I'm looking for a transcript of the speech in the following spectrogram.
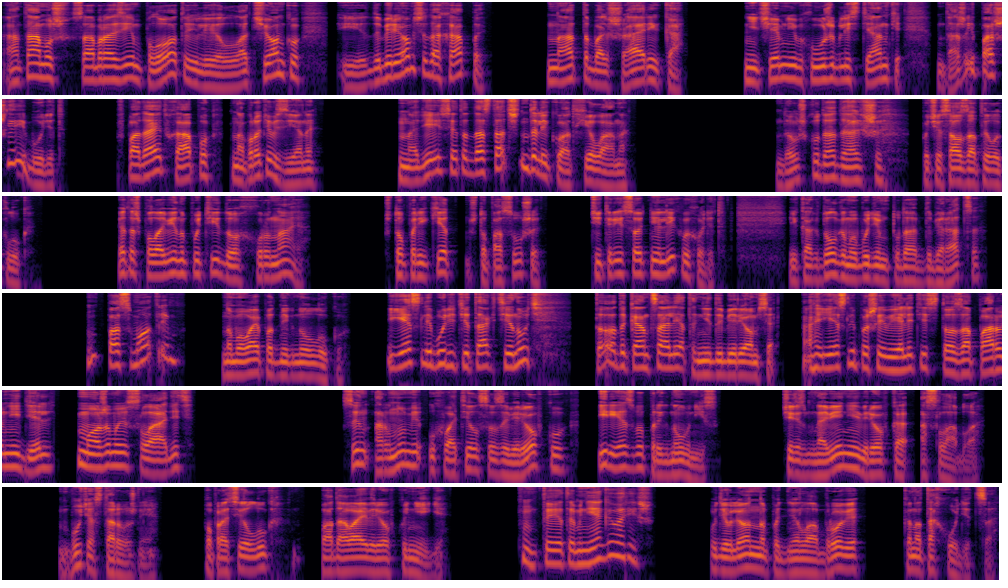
а там уж сообразим плот или лодчонку и доберемся до Хаппы. Натта — большая река, ничем не хуже блестянки, даже и пошире будет впадает в Хапу напротив Зены. Надеюсь, это достаточно далеко от Хилана. Да уж куда дальше, почесал затылок Лук. Это ж половина пути до Хурная. Что по реке, что по суше. Четыре сотни лик выходит. И как долго мы будем туда добираться? «Ну, посмотрим, намывай подмигнул Луку. Если будете так тянуть, то до конца лета не доберемся. А если пошевелитесь, то за пару недель Можем и сладить. Сын Арнуми ухватился за веревку и резво прыгнул вниз. Через мгновение веревка ослабла. «Будь осторожнее», — попросил Лук, подавая веревку Неге. «Хм, «Ты это мне говоришь?» — удивленно подняла брови канатоходица.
